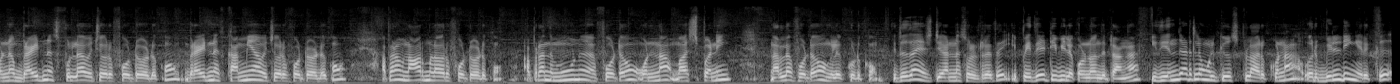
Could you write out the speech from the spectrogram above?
ஒன்று பிரைட்னஸ் ஃபுல்லாக வச்சு ஒரு ஃபோட்டோ எடுக்கும் பிரைட்னஸ் கம்மியாக வச்சு ஒரு ஃபோட்டோ எடுக்கும் அப்புறம் நார்மலாக ஒரு ஃபோட்டோ எடுக்கும். அப்புறம் அந்த மூணு ஃபோட்டோவும் ஒன்றா மர்ச் பண்ணி நல்ல ஃபோட்டோ உங்களுக்கு கொடுக்கும். இதுதான் எஸ்டிஆர்னு சொல்கிறது இப்போ இதே டிவியில் கொண்டு வந்துட்டாங்க. இது எந்த இடத்துல உங்களுக்கு யூஸ்ஃபுல்லாக இருக்கும்னா ஒரு பில்டிங் இருக்குது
